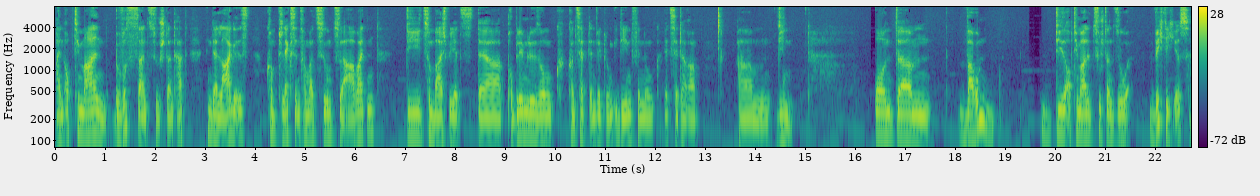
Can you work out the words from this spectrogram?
einen optimalen Bewusstseinszustand hat, in der Lage ist, komplexe Informationen zu erarbeiten, die zum Beispiel jetzt der Problemlösung, Konzeptentwicklung, Ideenfindung etc. Ähm, dienen. Und ähm, warum dieser optimale Zustand so wichtig ist,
